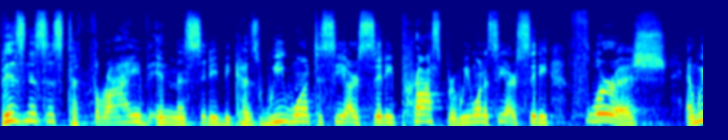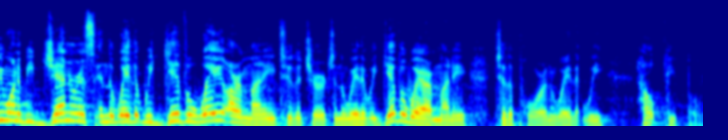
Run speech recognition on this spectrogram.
businesses to thrive in this city because we want to see our city prosper. We want to see our city flourish. And we want to be generous in the way that we give away our money to the church, in the way that we give away our money to the poor, in the way that we help people.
